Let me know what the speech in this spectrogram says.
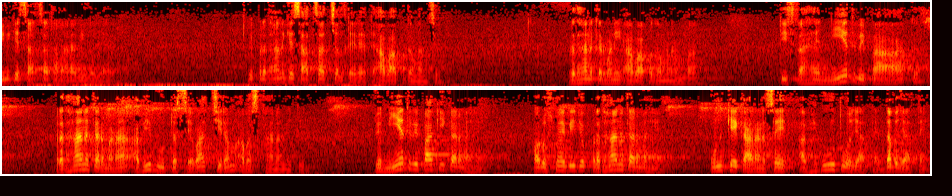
इनके साथ साथ हमारा भी हो जाएगा। ये प्रधान के साथ साथ चलते रहते हैं आवाप गमन से। प्रधान कर्मणी आवाप गमनम व तीसरा है, नियत विपाक, प्रधान कर्मणा, अभिभूत सेवा, चिरम अवस्थानमिति। जो नियत विपाकी कर्म है, और उसमें भी जो प्रधान कर्म है उनके कारण से अभिभूत हो जाते हैं, दब जाते हैं।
